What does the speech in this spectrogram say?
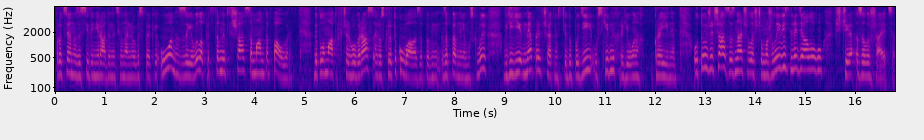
Про це на засіданні Ради національної безпеки ООН заявила представник США Саманта Пауер. Дипломат в черговий раз розкритикувала запев- запевнення Москви в її непричетності до подій у східних регіонах України. У той же час зазначила, що можливість для діалогу ще залишається.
